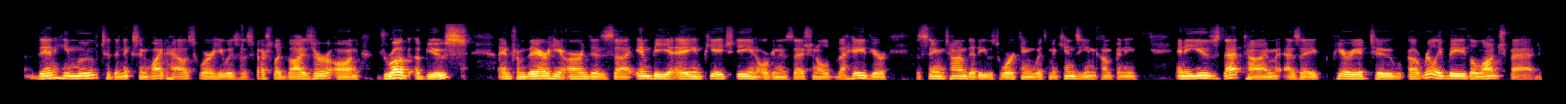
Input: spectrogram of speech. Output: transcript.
Then he moved to the Nixon White House, where he was a special advisor on drug abuse. And from there, he earned his uh, MBA and PhD in organizational behavior at the same time that he was working with McKinsey and Company. And he used that time as a period to uh, really be the launch pad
